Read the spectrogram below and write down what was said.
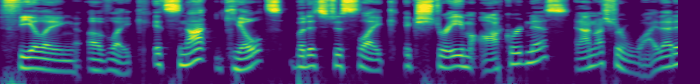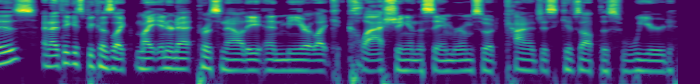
feeling of like it's not guilt, but it's just like extreme awkwardness. And I'm not sure why that is. And I think it's because like my internet personality and me are like clashing in the same room. So it kind of just gives off this weird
